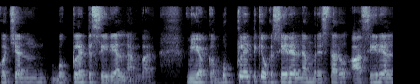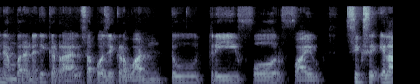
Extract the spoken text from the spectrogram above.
question booklet serial number. మీ యొక్క బుక్లెట్కి ఒక సీరియల్ నెంబర్ ఇస్తారు. ఆ సీరియల్ నెంబర్ అనేది ఇక్కడ రాయాలి. సపోజ్ ఇక్కడ one two three four five six ఇలా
